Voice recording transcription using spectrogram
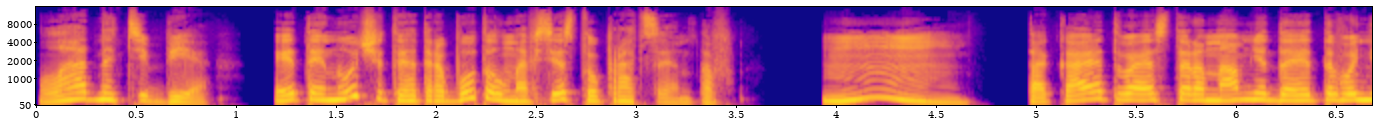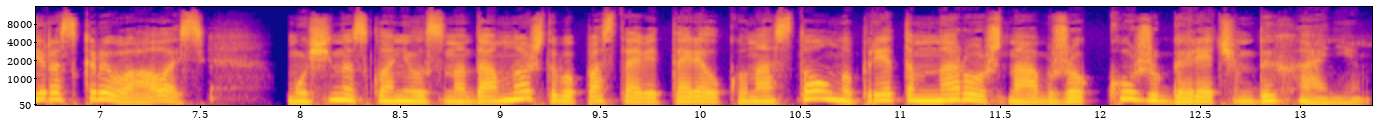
«Ладно тебе, этой ночью ты отработал на все сто процентов». «Ммм, такая твоя сторона мне до этого не раскрывалась». Мужчина склонился надо мной, чтобы поставить тарелку на стол, но при этом нарочно обжег кожу горячим дыханием.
